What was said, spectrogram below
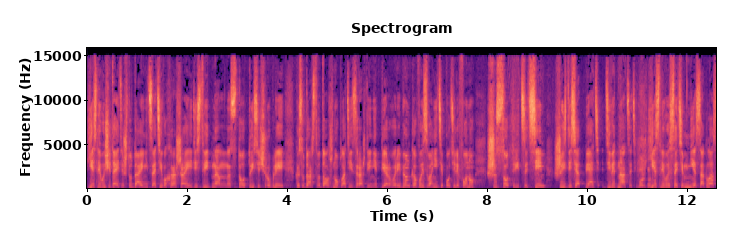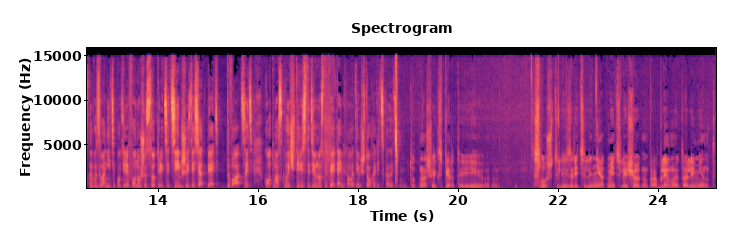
Если вы считаете, что да, инициатива хороша и действительно м, 100 тысяч рублей государство должно платить за рождение первого ребенка, вы звоните по телефону 637 65 19. Можно? Если вы с этим не согласны, вы звоните по телефону 637 65 20, код Москвы 495. Да, Михаил Владимирович, что вы хотите сказать? Тут наши эксперты и э, слушатели и зрители не отметили еще одну проблему – это алименты.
